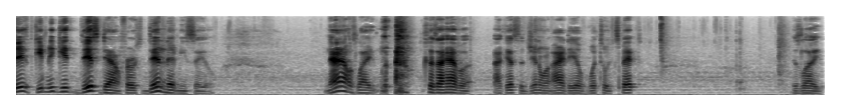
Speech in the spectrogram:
this, get me get this down first, then let me sell. Now it's like because I have a, I guess, a general idea of what to expect. It's like,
